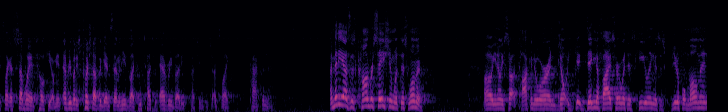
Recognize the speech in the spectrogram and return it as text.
it's like a subway in Tokyo. I mean, everybody's pushed up against them, and he's like, "Who touched me?" Everybody's touching each. other. It's like packed in there. And then he has this conversation with this woman. Oh, you know, he's talking to her and you know, he dignifies her with his healing. It's this beautiful moment.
